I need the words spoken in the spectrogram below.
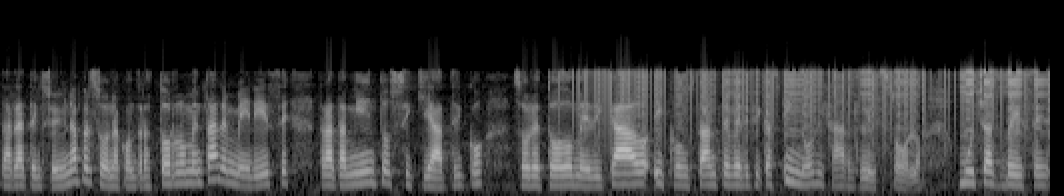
darle atención. Y una persona con trastornos mentales merece tratamiento psiquiátrico, sobre todo medicado y constante verificación y no dejarle solo. Muchas veces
